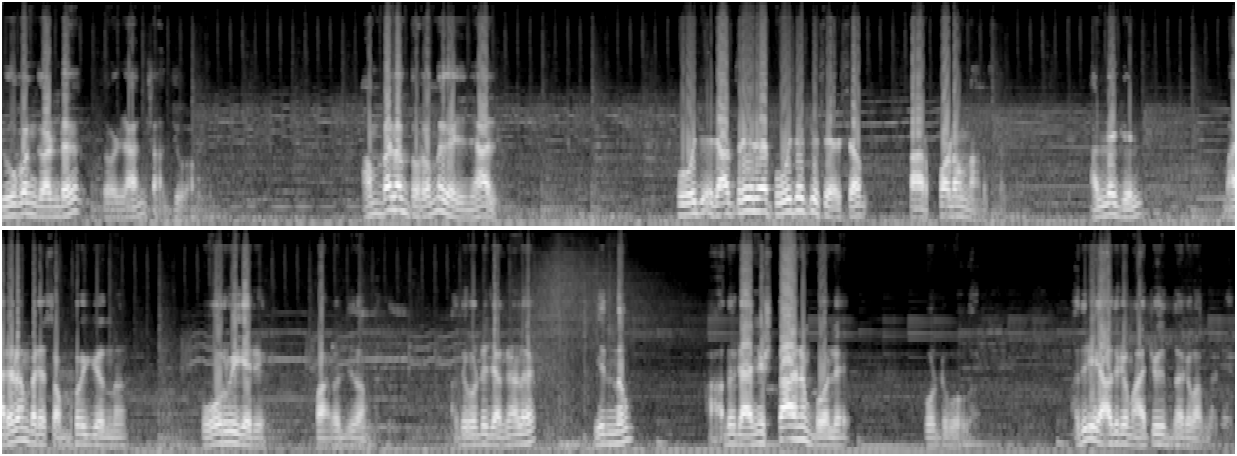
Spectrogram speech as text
രൂപം കണ്ട് തൊഴാൻ സാധ്യമാകൂ. അമ്പലം തുറന്നു കഴിഞ്ഞാൽ പൂജ രാത്രിയിലെ പൂജയ്ക്ക് ശേഷം തർപ്പണം നടത്തണം അല്ലെങ്കിൽ മരണം വരെ സംഭവിക്കുമെന്ന് പൂർവികർ പറഞ്ഞു തന്നത് അതുകൊണ്ട് ഞങ്ങൾ ഇന്നും അതൊരു അനുഷ്ഠാനം പോലെ കൊണ്ടുപോകുക അതിന് യാതൊരു മാറ്റവും ഇന്നവർ വന്നിട്ടില്ല.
